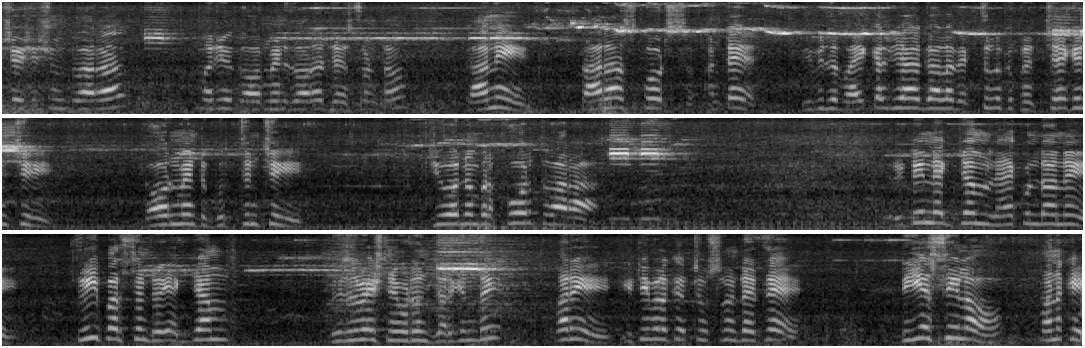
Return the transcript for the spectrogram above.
అసోసియేషన్ ద్వారా మరియు గవర్నమెంట్ ద్వారా చేస్తుంటాం. కానీ పారా స్పోర్ట్స్ అంటే వివిధ వైకల్యాలు గల వ్యక్తులకు ప్రత్యేకించి గవర్నమెంట్ గుర్తించి జియో నెంబర్ ఫోర్ ద్వారా రిటర్న్ ఎగ్జామ్ లేకుండానే త్రీ పర్సెంట్ ఎగ్జామ్ రిజర్వేషన్ ఇవ్వడం జరిగింది. మరి ఇటీవల చూసినట్టయితే డిఎస్సిలో మనకి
